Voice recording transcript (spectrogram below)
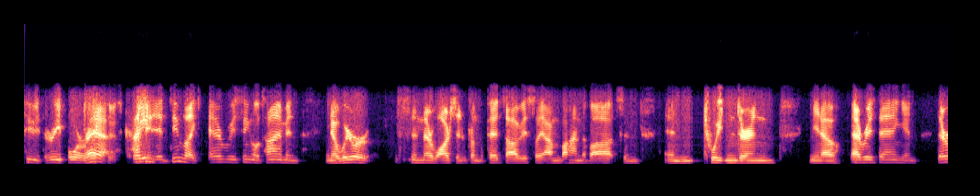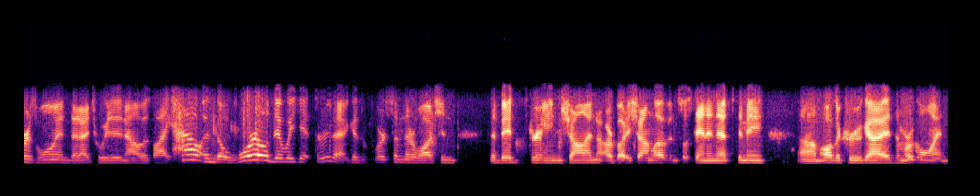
two, three, four wrecks. Yeah, It's crazy. I mean, it seemed like every single time, and you know, we were sitting there watching from the pits. Obviously, I'm behind the box and and tweeting during, you know, everything. And there was one that I tweeted, and I was like, "How in the world did we get through that?" Because we're sitting there watching the bid screen. Sean, our buddy Sean Lovins, was standing next to me. Um, all the crew guys, and we're going,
